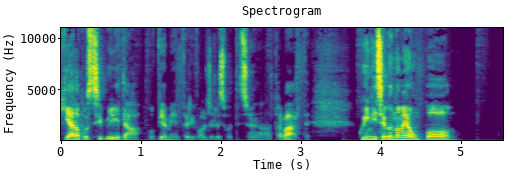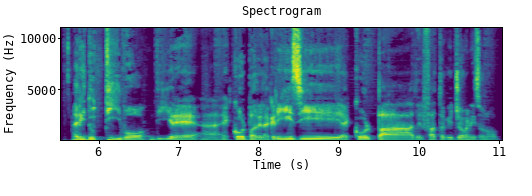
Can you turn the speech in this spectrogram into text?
chi ha la possibilità ovviamente rivolge le sue attenzioni dall'altra parte. Quindi secondo me è un po' riduttivo dire eh, è colpa della crisi, è colpa del fatto che i giovani sono,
